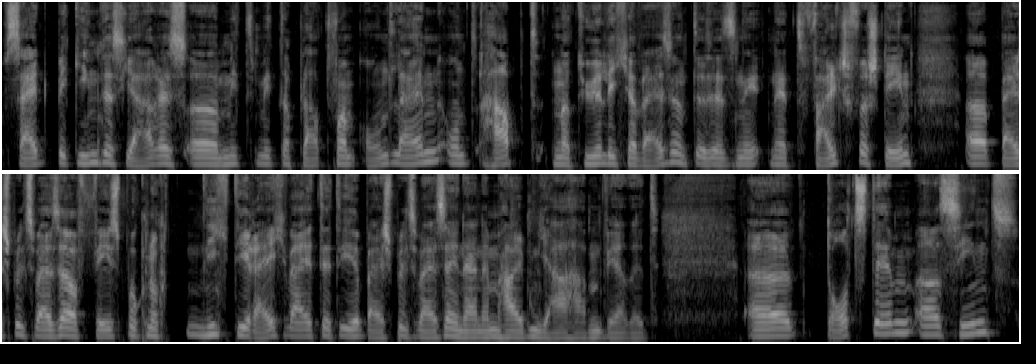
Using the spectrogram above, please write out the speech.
seit Beginn des Jahres äh, mit, mit der Plattform online und habt natürlicherweise, und das jetzt nicht, nicht falsch verstehen, äh, beispielsweise auf Facebook noch nicht die Reichweite, die ihr beispielsweise in einem halben Jahr haben werdet. Äh, trotzdem äh, sind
